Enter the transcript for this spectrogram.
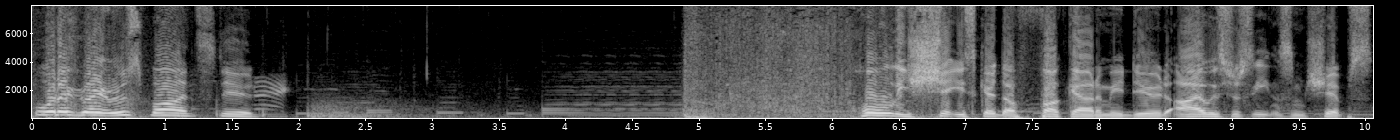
what a great response, dude. Holy shit, you scared the fuck out of me, dude. I was just eating some chips,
